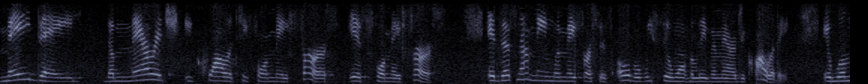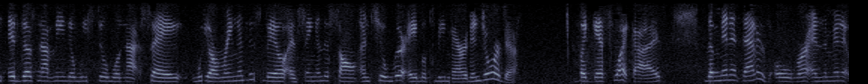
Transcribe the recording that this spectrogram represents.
May Day, the marriage equality for May 1st is for May 1st. It does not mean when May 1st is over, we still won't believe in marriage equality. It will. It does not mean that we still will not say we are ringing this bell and singing this song until we're able to be married in Georgia. But guess what, guys? The minute that is over, and the minute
